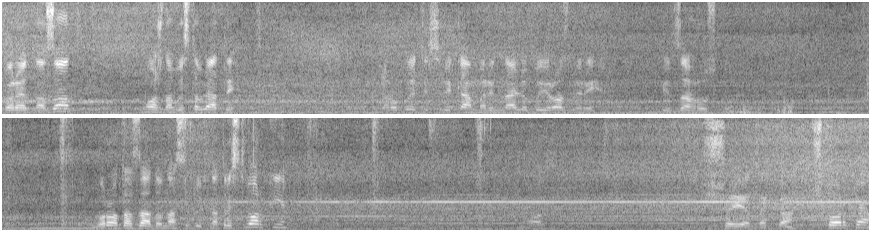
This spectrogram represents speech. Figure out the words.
вперед-назад. Можна виставляти, робити собі камери на будь-який розмір під загрузку. Ворота ззаду у нас йдуть на три створки. Ще є така шторка.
